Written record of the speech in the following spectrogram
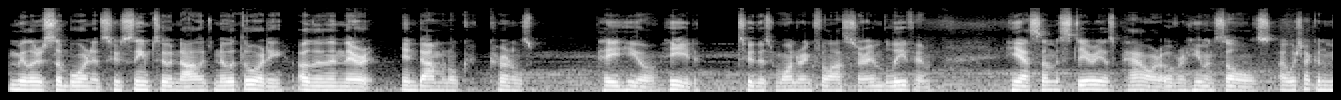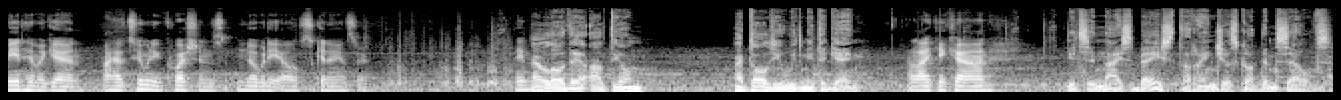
Miller's subordinates, who seem to acknowledge no authority other than their indomitable colonels, pay heed to this wandering philosopher and believe him. He has some mysterious power over human souls. I wish I could meet him again. I have too many questions nobody else can answer. Amen. Hello there, Artyom. I told you we'd meet again. I like you, Khan. It's a nice base the Rangers got themselves.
